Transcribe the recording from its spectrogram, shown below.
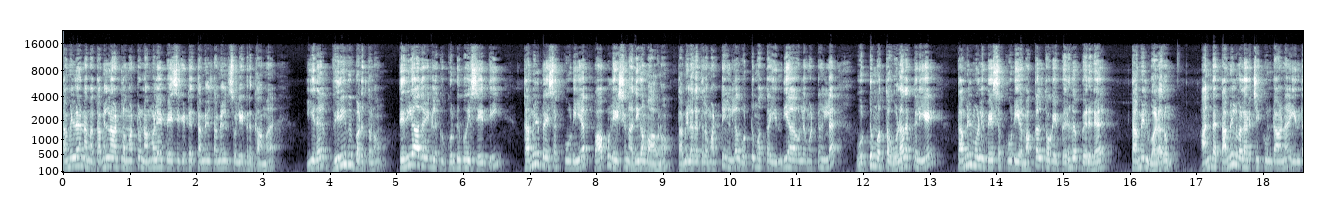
தமிழை நம்ம தமிழ்நாட்டில் மட்டும் நம்மளே பேசிக்கிட்டு தமிழ் தமிழ்னு சொல்லிட்டு இருக்காம இதை விரிவுபடுத்தணும் தெரியாதவங்களுக்கு கொண்டு போய் சேர்த்தி தமிழ் பேசக்கூடிய பாப்புலேஷன் அதிகமாகணும். தமிழகத்தில் மட்டும் இல்லை ஒட்டுமொத்த இந்தியாவில் மட்டும் இல்லை ஒட்டுமொத்த உலகத்திலேயே தமிழ் மொழி பேசக்கூடிய மக்கள் தொகை பெருக பெருக தமிழ் வளரும். அந்த தமிழ் வளர்ச்சிக்குண்டான இந்த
